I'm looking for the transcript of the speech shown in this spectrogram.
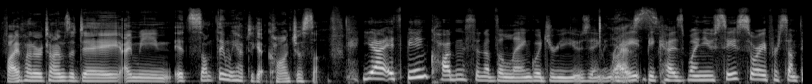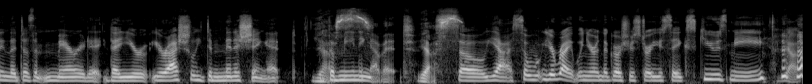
500 times a day. I mean, it's something we have to get conscious of. Yeah, it's being cognizant of the language you're using, right? Yes. Because when you say sorry for something that doesn't merit it, then you're you're actually diminishing it, Yes. the meaning of it. Yes. So yeah, so you're right. When you're in the grocery store, you say, "Excuse me." Yeah.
